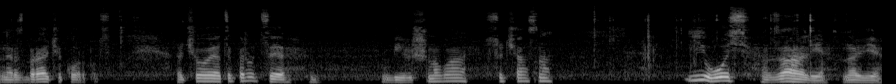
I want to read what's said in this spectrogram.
не розбираючи корпус. Чого я це кажу? Це більш нова, сучасна. І ось взагалі нові.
